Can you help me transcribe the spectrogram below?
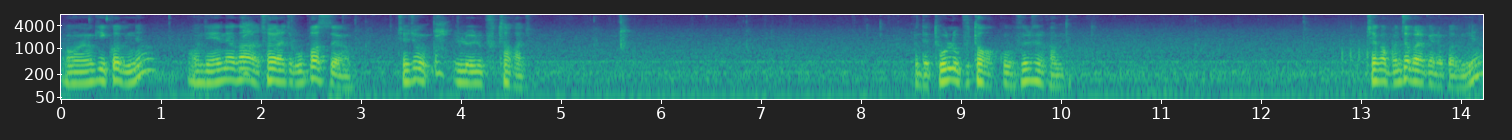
어 여기 있거든요? 어 근데 얘네가 저희 아직 못 봤어요. 저희 좀 네. 일로 일로 붙어가죠 근데 돌로 붙어갖고 슬슬 가면 돼요 제가 먼저 발견했거든요.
